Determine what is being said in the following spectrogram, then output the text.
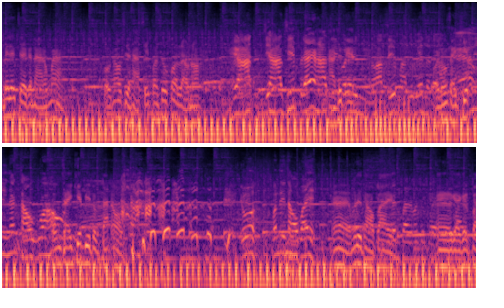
ไม่ได้เจอกันนานมากๆผม เข้าเสียหาซิปมาสู้คนแล้วเนาะหาจีหาซิปได้หาซิปไปหาซิปมาซิปเอ็ดโอ้ยสงสัยคลิป นี่งั้นเท่ากว่าสงสัยคลิปดีตกตัดออกอยู่มันได้เท่าไป เออไม่ได้เท่าไปเป็นไปมันจะแก่เออแกเกันไป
